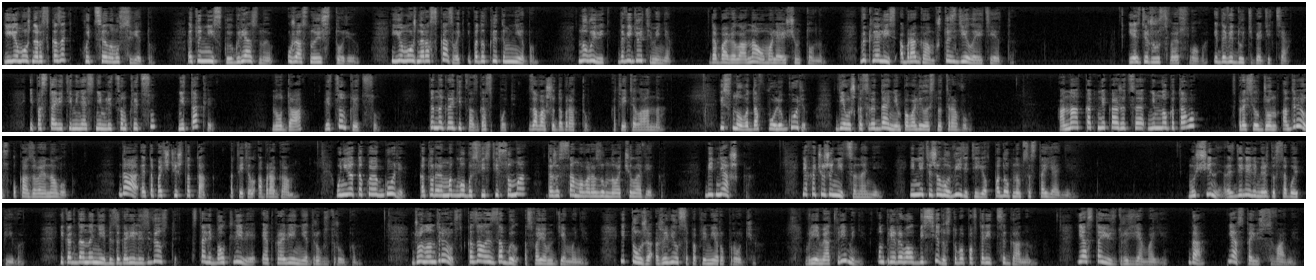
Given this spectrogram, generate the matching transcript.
«Ее можно рассказать хоть целому свету. Эту низкую, грязную, ужасную историю. Ее можно рассказывать и под открытым небом. Но вы ведь доведете меня», — добавила она умоляющим тоном. «Вы клялись, Абрагам, что сделаете это». «Я сдержу свое слово и доведу тебя, дитя. И поставите меня с ним лицом к лицу, не так ли?» «Ну да, лицом к лицу». «Да наградит вас Господь за вашу доброту», — ответила она. И снова, дав волю горю, девушка с рыданием повалилась на траву. «Она, как мне кажется, немного того?» — спросил Джон Андреус, указывая на лоб. «Да, это почти что так», — ответил Абрагам. «У нее такое горе, которое могло бы свести с ума даже самого разумного человека. Бедняжка! Я хочу жениться на ней, и мне тяжело видеть ее в подобном состоянии». Мужчины разделили между собой пиво, и когда на небе загорели звезды, стали болтливее и откровеннее друг с другом. Джон Андреус, казалось, забыл о своем демоне и тоже оживился по примеру прочих. Время от времени он прерывал беседу, чтобы повторить цыганам. Я остаюсь, друзья мои. Да, я остаюсь с вами.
